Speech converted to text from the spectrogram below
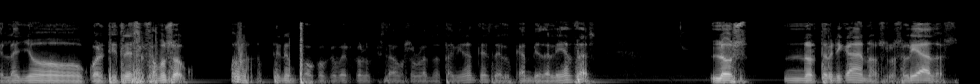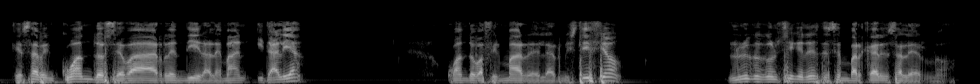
el año 43, el famoso, bueno, tiene un poco que ver con lo que estábamos hablando también antes, del cambio de alianzas. Los norteamericanos, los aliados, que saben cuándo se va a rendir Alemán-Italia, cuándo va a firmar el armisticio, lo único que consiguen es desembarcar en Salerno.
